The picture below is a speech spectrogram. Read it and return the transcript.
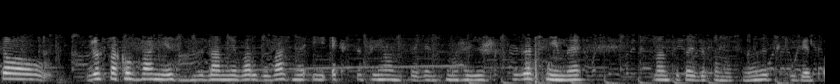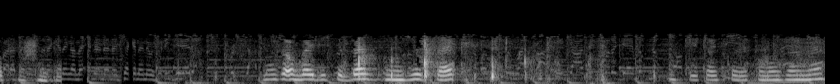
to rozpakowanie jest dla mnie bardzo ważne i ekscytujące, więc może już zacznijmy. Mam tutaj do pomocy nożyczki, więc otwórzmy. Może obejdzie się bez nożyczek. Tutaj sobie pomożemy.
